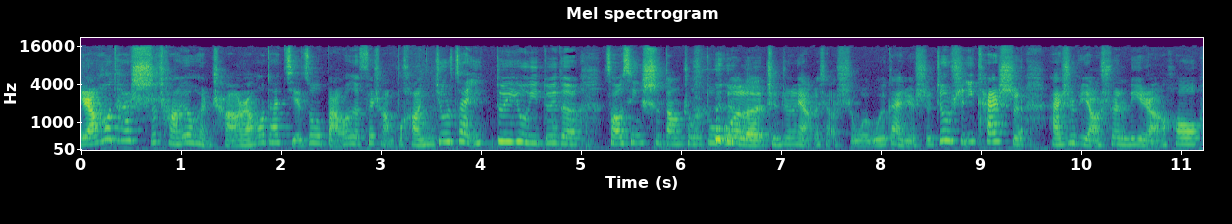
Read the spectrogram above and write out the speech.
然后它时长又很长，然后它节奏把握的非常不好，你就是在一堆又一堆的糟心事当中度过了整整两个小时。我我感觉是，就是一开始还是比较顺利，然后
